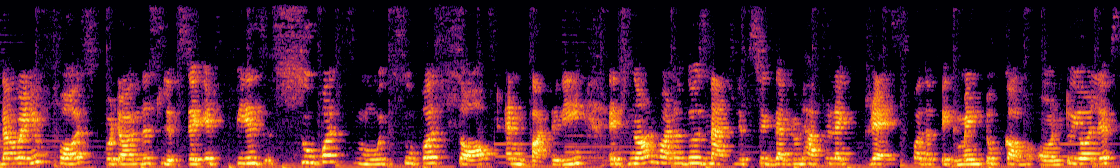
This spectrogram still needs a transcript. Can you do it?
Now when you first put on this lipstick, it feels super smooth, super soft and buttery. It's not one of those matte lipsticks that you'd have to like press for the pigment to come onto your lips.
